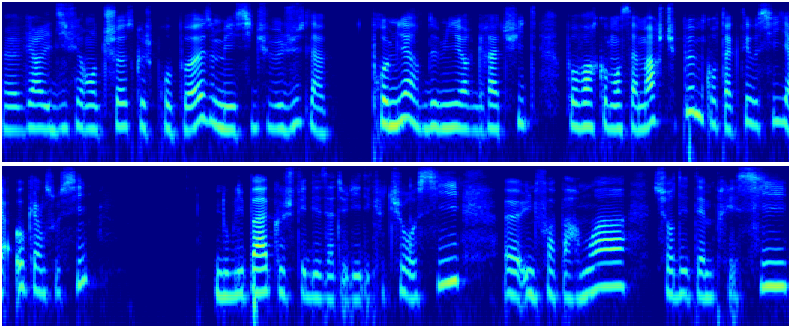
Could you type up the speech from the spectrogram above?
vers les différentes choses que je propose. Mais si tu veux juste la première demi-heure gratuite pour voir comment ça marche, tu peux me contacter aussi, il n'y a aucun souci. N'oublie pas que je fais des ateliers d'écriture aussi, euh, une fois par mois, sur des thèmes précis.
